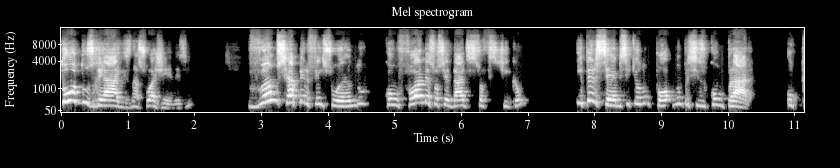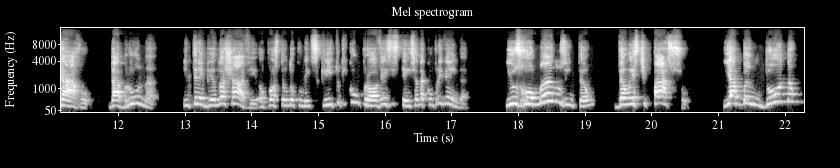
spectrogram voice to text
todos reais na sua gênese vão se aperfeiçoando conforme as sociedades se sofisticam e percebe-se que eu não, não preciso comprar o carro da Bruna entregando a chave. Eu posso ter um documento escrito que comprove a existência da compra e venda. E os romanos, então, dão este passo e abandonam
